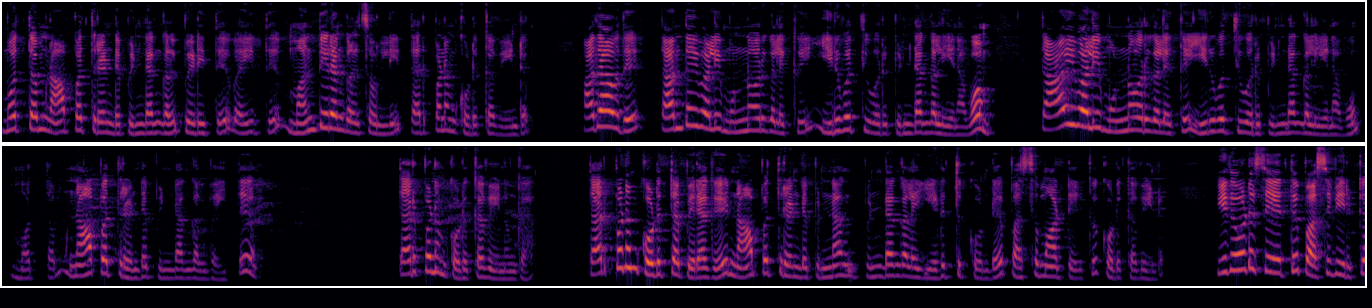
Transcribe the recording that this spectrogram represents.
மொத்தம் நாற்பத்தி ரெண்டு பிண்டங்கள் பிடித்து வைத்து மந்திரங்கள் சொல்லி தர்ப்பணம் கொடுக்க வேண்டும். அதாவது தந்தை வழி முன்னோர்களுக்கு இருபத்தி ஒரு பிண்டங்கள் எனவும் தாய் வழி முன்னோர்களுக்கு இருபத்தி ஒரு பிண்டங்கள் எனவும் மொத்தம் நாற்பத்தி ரெண்டு பிண்டங்கள் வைத்து தர்ப்பணம் கொடுக்க வேணுங்க. தர்ப்பணம் கொடுத்த பிறகு நாற்பத்தி ரெண்டு பின்னங் பிண்டங்களை எடுத்துக்கொண்டு பசுமாட்டிற்கு கொடுக்க வேண்டும். இதோடு சேர்த்து பசுவிற்கு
